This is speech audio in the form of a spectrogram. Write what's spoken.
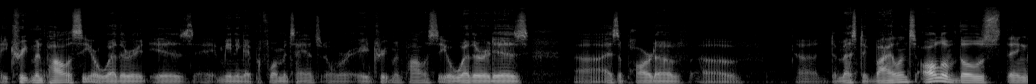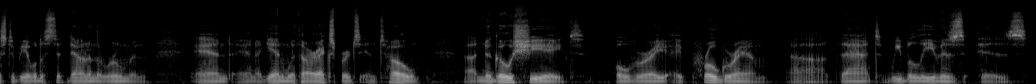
a treatment policy or whether it is meaning a performance enhanced or a treatment policy or whether it is uh, as a part of, of uh, domestic violence all of those things to be able to sit down in the room and and and again with our experts in tow uh, negotiate over a, a program uh, that we believe is is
